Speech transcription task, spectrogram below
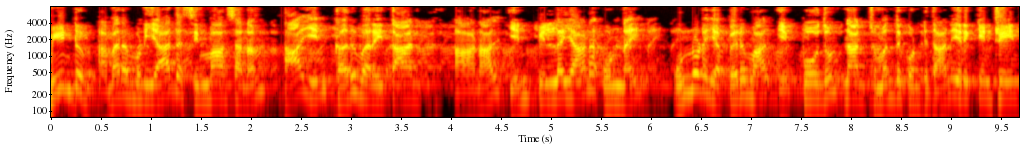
மீண்டும் அமர முடியாத சிம்மாசனம் தாயின் கருவறைதான். ஆனால் என் பிள்ளையான உன்னை உன்னுடைய பெருமாள் எப்போதும் நான் சுமந்து கொண்டுதான் இருக்கின்றேன்.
